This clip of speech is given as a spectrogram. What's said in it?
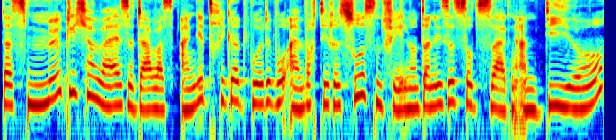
dass möglicherweise da was angetriggert wurde, wo einfach die Ressourcen fehlen. Und dann ist es sozusagen an dir,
